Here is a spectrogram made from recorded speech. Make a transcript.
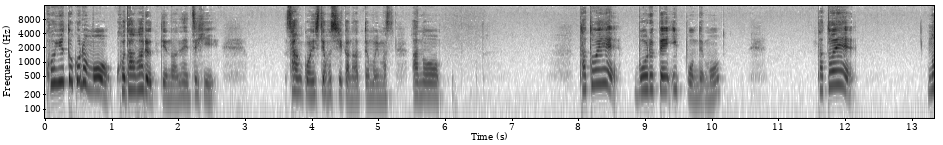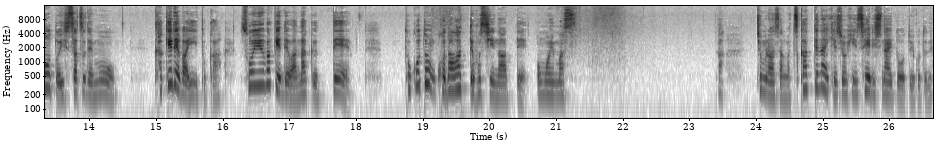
こういうところもこだわるっていうのはね、ぜひ参考にしてほしいかなって思います。あの、たとえボールペン一本でも、たとえノート一冊でも書ければいいとか、そういうわけではなくって、とことんこだわってほしいなって思います。あ、チョムランさんが使ってない化粧品整理しないとということで、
